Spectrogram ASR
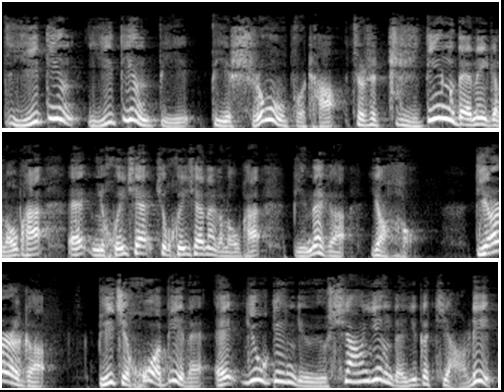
一定一定比比实物补偿，就是指定的那个楼盘，哎，你回迁就回迁那个楼盘，比那个要好。第二个，比起货币来，哎，又给你有相应的一个奖励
